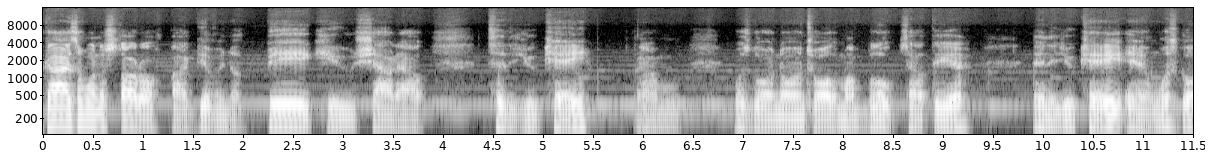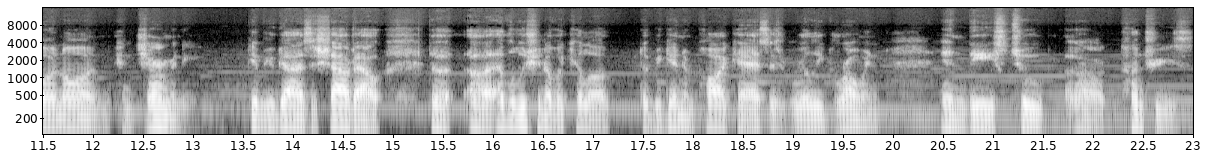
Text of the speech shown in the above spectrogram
guys, I want to start off by giving a big, huge shout out to the UK. Um, what's going on to all of my blokes out there in the UK and what's going on in Germany. Give you guys a shout out. The uh, Evolution of a Killer, the beginning podcast, is really growing in these two uh, countries.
